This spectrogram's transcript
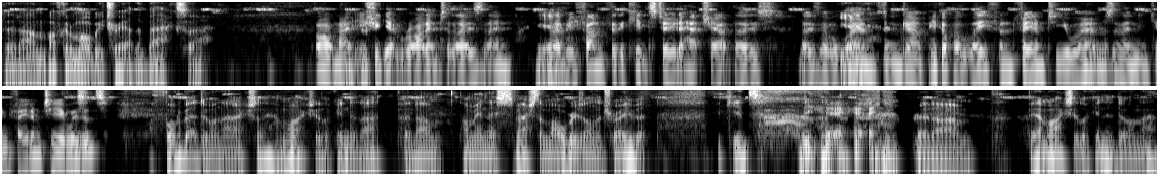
but um I've got a mulberry tree out the back, so Oh, mate, you should get right into those then. yeah, That'd be fun for the kids too to hatch out those those little Yeah. worms and go and pick up a leaf and feed them to your worms, and then you can feed them to your lizards. I thought about doing that actually. I might actually look into that, but um, I mean they smashed the mulberries on the tree, but the kids, Yeah. but um, yeah, I might actually look into doing that.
